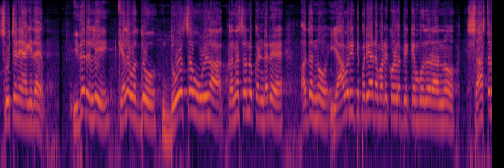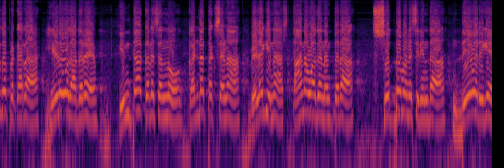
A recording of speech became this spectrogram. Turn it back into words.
ಸೂಚನೆಯಾಗಿದೆ. ಇದರಲ್ಲಿ ಕೆಲವೊಂದು ದೋಷವುಳ್ಳ ಕನಸನ್ನು ಕಂಡರೆ ಅದನ್ನು ಯಾವ ರೀತಿ ಪರಿಹಾರ ಮಾಡಿಕೊಳ್ಳಬೇಕೆಂಬುದನ್ನು ಶಾಸ್ತ್ರದ ಪ್ರಕಾರ ಹೇಳುವುದಾದರೆ, ಇಂಥ ಕನಸನ್ನು ಕಂಡ ತಕ್ಷಣ ಬೆಳಗಿನ ಸ್ಥಾನವಾದ ನಂತರ ಶುದ್ಧ ಮನಸ್ಸಿನಿಂದ ದೇವರಿಗೆ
